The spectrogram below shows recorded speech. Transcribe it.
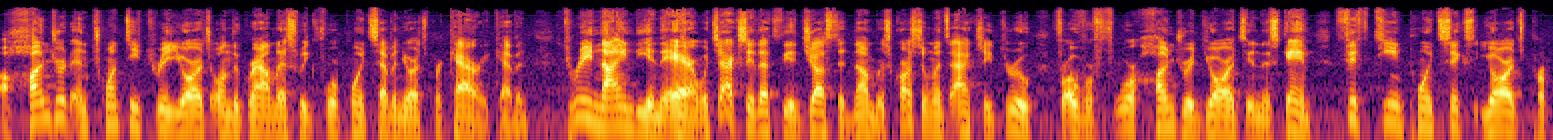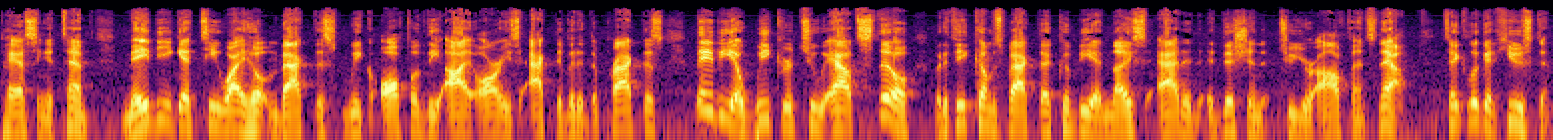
123 yards on the ground last week, 4.7 yards per carry, Kevin. 390 in the air, which actually that's the adjusted numbers. Carson Wentz actually threw for over 400 yards in this game, 15.6 yards per passing attempt. Maybe you get T.Y. Hilton back this week off of the IR. He's activated to practice. Maybe a week or two out still, but if he comes back, that could be a nice added addition to your offense. Now, take a look at Houston.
